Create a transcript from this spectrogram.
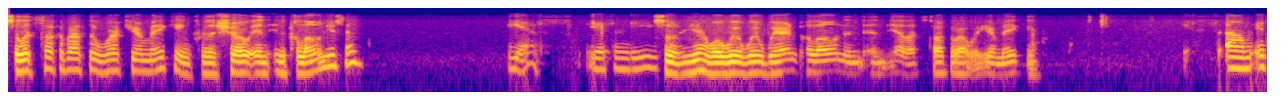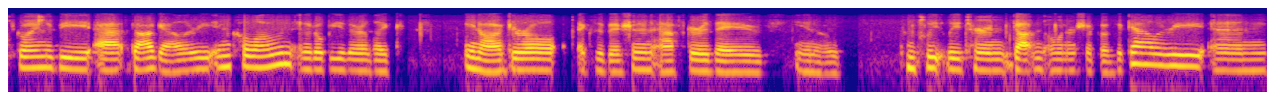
So let's talk about the work you're making for the show in, in Cologne, you said? Yes. Yes, indeed. So yeah, well, we're we're, we're in Cologne, and, and yeah, let's talk about what you're making. Yes, um, it's going to be at Da Gallery in Cologne, and it'll be their like inaugural exhibition after they've you know completely turned gotten ownership of the gallery, and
